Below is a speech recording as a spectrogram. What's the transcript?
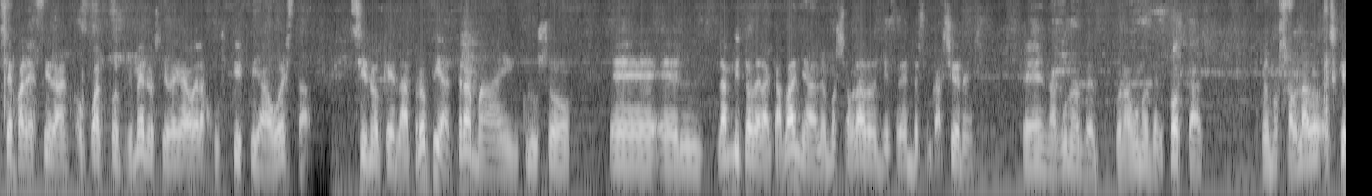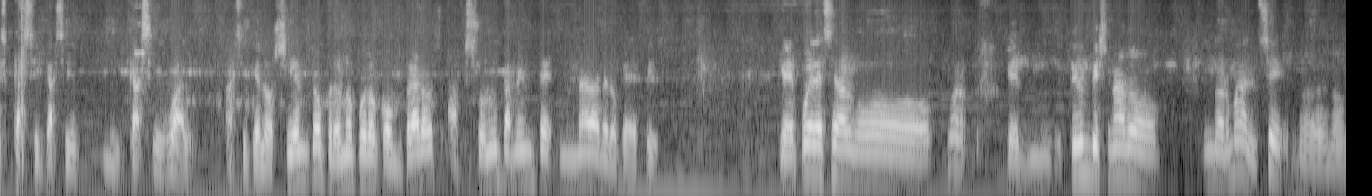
se parecieran o cuál fue primero, si la Liga de la Justicia o esta, sino que la propia trama e incluso eh, el, ámbito de la cabaña, lo hemos hablado en diferentes ocasiones en algunos con algunos del podcast, lo hemos hablado, es que es casi, casi, casi igual. Así que lo siento, pero no puedo compraros absolutamente nada de lo que decís. Que puede ser algo, bueno, que tiene un visionado normal, sí, no, no,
